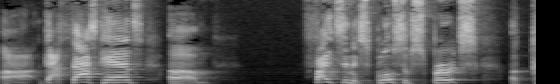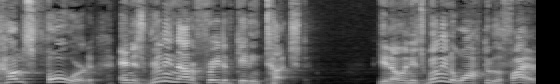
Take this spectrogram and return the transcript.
uh, got fast hands, um, fights in explosive spurts, uh, comes forward and is really not afraid of getting touched. You know, and he's willing to walk through the fire.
